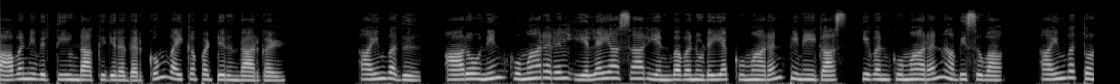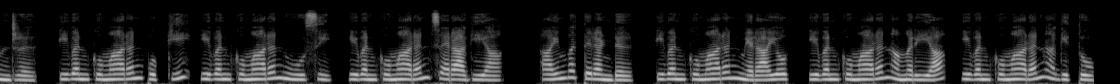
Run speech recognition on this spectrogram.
பாவநிவிற்த்தியுண்டாக்குகிறதற்கும் வைக்கப்பட்டிருந்தார்கள். ஐம்பது. ஆரோனின் குமாரரில் எலையாசார் என்பவனுடைய குமாரன் பினேகாஸ் இவன் குமாரன் அபிசுவா. ஐம்பத்தொன்று. இவன் குமாரன் புக்கி இவன் குமாரன் ஊசி இவன் குமாரன் செராகியா. ஐம்பத்திரண்டு. இவன் குமாரன் மெராயோத் இவன் குமாரன் அமரியா இவன் குமாரன் அகித்து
